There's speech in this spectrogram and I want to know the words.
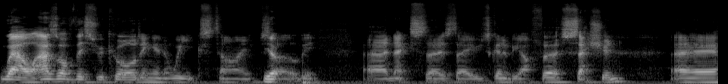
well, as of this recording, in a week's time. So Yep. it'll be uh, next Thursday. Is going to be our first session. Uh,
